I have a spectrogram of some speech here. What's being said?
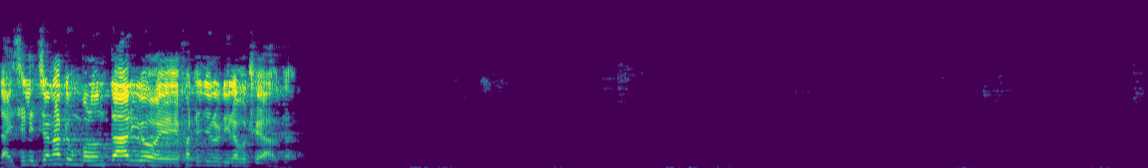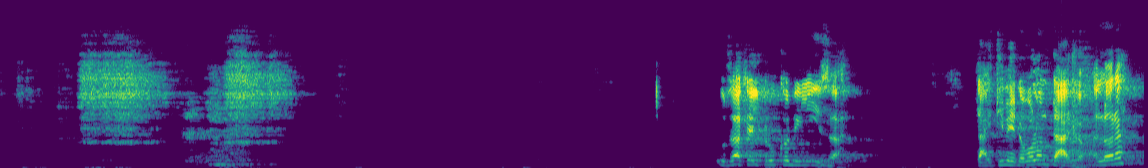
Dai, selezionate un volontario e fateglielo dire a voce alta. Usate il trucco di Lisa. Dai, ti vedo volontario. Allora?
